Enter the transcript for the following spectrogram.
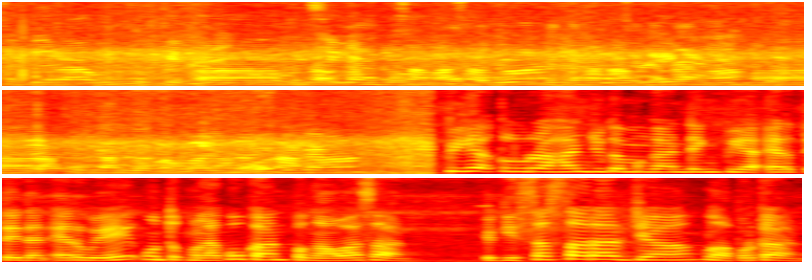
segera untuk kita bersihkan bersama-sama dengan aktif melakukan gotong royong bersama. Pihak kelurahan juga menggandeng pihak RT dan RW untuk melakukan pengawasan. Yogi Sastararja melaporkan.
